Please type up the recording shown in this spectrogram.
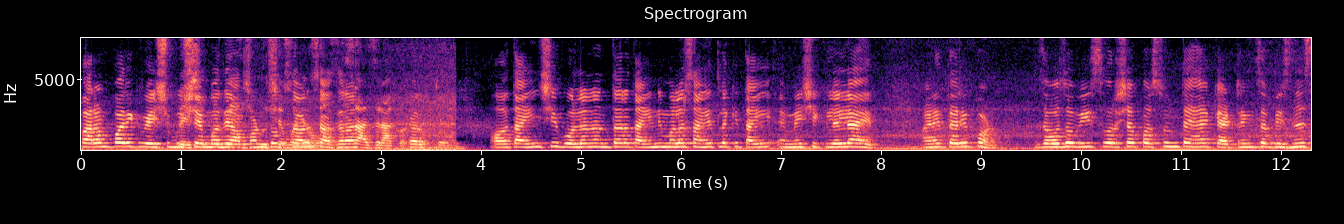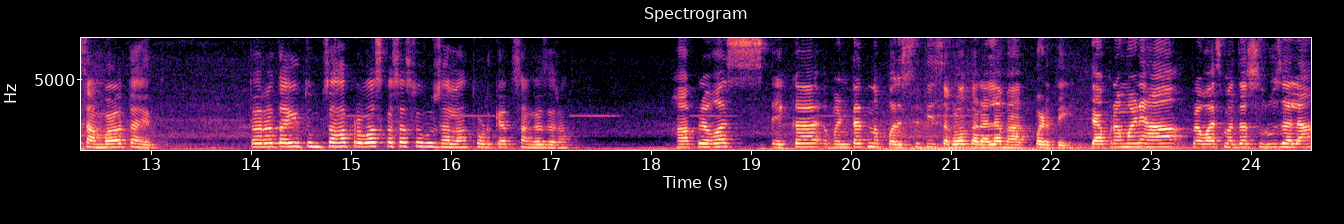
पारंपरिक वेशभूषेमध्ये आपण तो सण वेशभूषेमध्ये साजरा साजरा करतो. करतो. अ, ताईंशी बोलल्यानंतर ताईंनी मला सांगितलं की ताई एम ए शिकलेल्या आहेत आणि तरी पण जवळजवळ वीस वर्षापासून त्या ह्या कॅटरिंगचा बिझनेस सांभाळत आहेत. तर ताई तुमचा हा प्रवास कसा सुरू झाला? थोडक्यात सांगा जरा. हा प्रवास एका म्हणतात ना परिस्थिती सगळं करायला भाग पडते. त्याप्रमाणे हा प्रवास माझा सुरू झाला.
